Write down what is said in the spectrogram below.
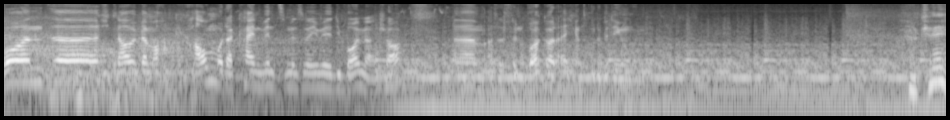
Und äh, ich glaube, wir haben auch kaum oder keinen Wind, zumindest wenn ich mir die Bäume anschaue. Ähm, also für einen Workout eigentlich ganz gute Bedingungen. Okay.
